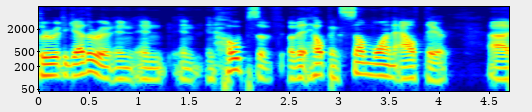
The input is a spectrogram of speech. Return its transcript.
threw it together in, in, in, in hopes of, of it helping someone out there. Uh,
